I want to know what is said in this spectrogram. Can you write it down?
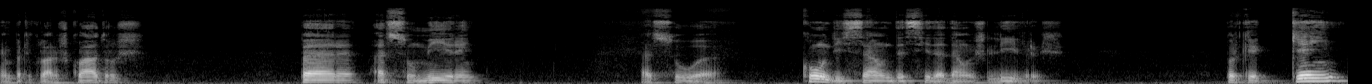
em particular os quadros, para assumirem a sua condição de cidadãos livres. Porque quem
